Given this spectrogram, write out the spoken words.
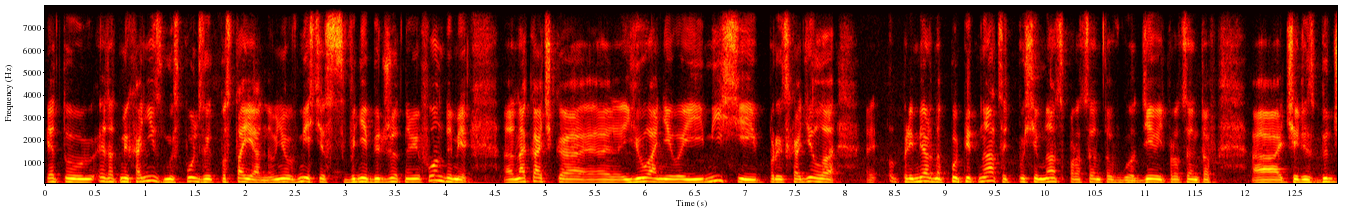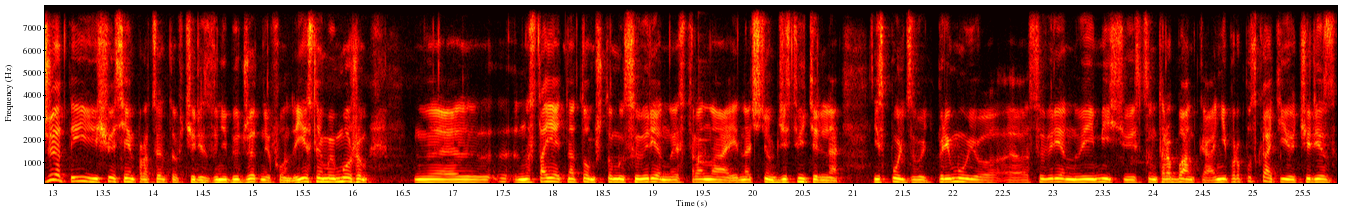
эту, этот механизм использует постоянно. У него вместе с внебюджетными фондами э, накачка э, юаневой эмиссии происходила э, примерно по 15-17% по 17% в год. 9% а, через бюджет и еще 7% через внебюджетные фонды. Если мы можем настоять на том, что мы суверенная страна и начнем действительно использовать прямую э, суверенную эмиссию из Центробанка, а не пропускать ее через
